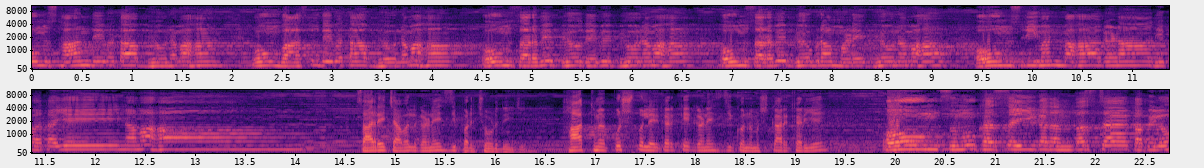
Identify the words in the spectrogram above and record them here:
ॐ स्थानदेवताभ्यो नमः ॐ वास्तुदेवताभ्यो नमः ॐ सर्वेभ्यो देवेभ्यो नमः ॐ सर्वेभ्यो ब्राह्मणेभ्यो नमः ॐ श्रीमन्महागणाधिपतये नमः सारे चावल गणेश जी पर छोड़ दीजिए। हाथ में पुष्प लेकर के गणेश जी को नमस्कार करिए। ॐ सुमुखस्यैकदन्तश्च कपिलो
